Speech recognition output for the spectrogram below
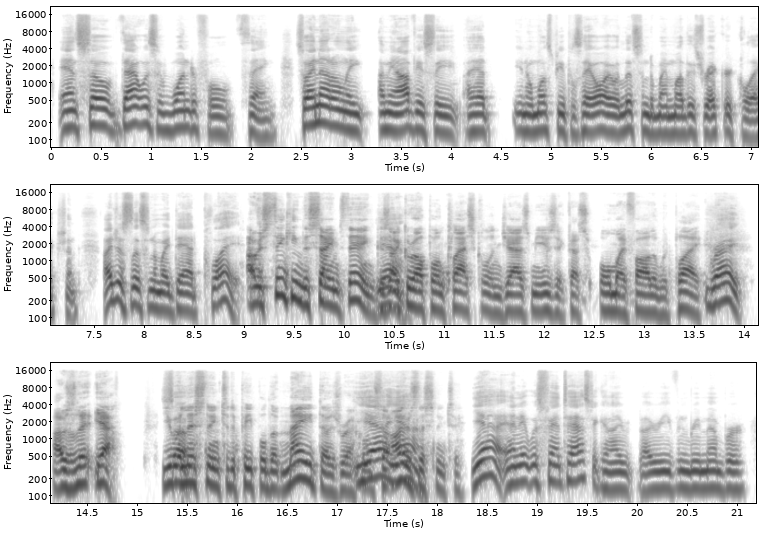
And so that was a wonderful thing. So I not only, I mean, obviously, I had, you know, most people say, oh, I would listen to my mother's record collection. I just listened to my dad play. I was thinking the same thing because I grew up on classical and jazz music. That's all my father would play. Right. I was, li- yeah. You were listening to the people that made those records Yeah, that I was listening to. Yeah, and it was fantastic. And I, I even remember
